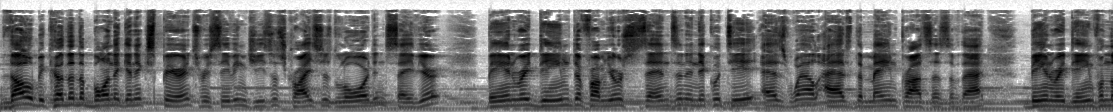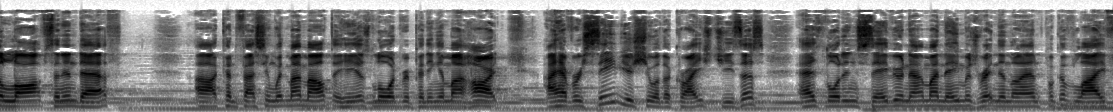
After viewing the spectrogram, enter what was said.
Though, because of the born again experience, receiving Jesus Christ as Lord and Savior, being redeemed from your sins and iniquity, as well as the main process of that, being redeemed from the law of sin and death, uh, confessing with my mouth that He is Lord, repenting in my heart. I have received Yeshua the Christ, Jesus, as Lord and Savior. Now my name is written in the Lamb's Book of Life,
